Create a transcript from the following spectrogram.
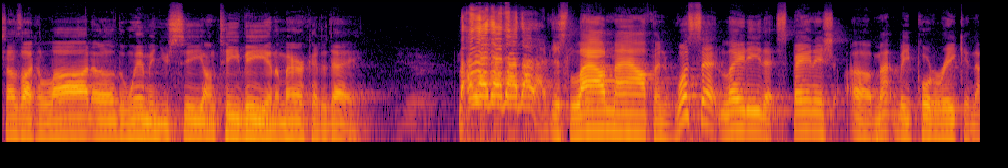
Sounds like a lot of the women you see on TV in America today just loud mouth. And what's that lady, that Spanish, uh, might be Puerto Rican, the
